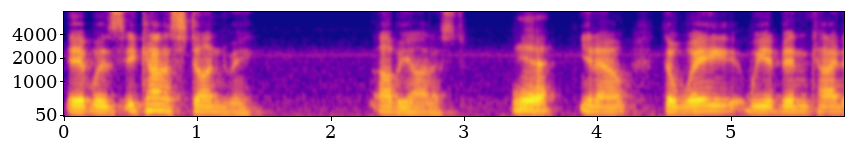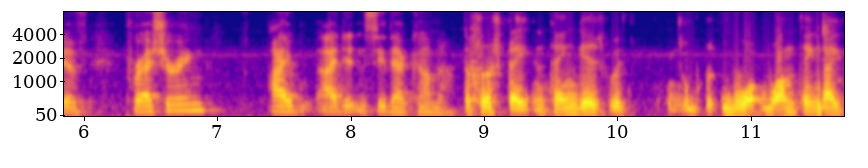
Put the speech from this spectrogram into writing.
It was. It kind of stunned me. I'll be honest. Yeah. You know, the way we had been kind of pressuring, I I didn't see that coming. the frustrating thing is with one thing I,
